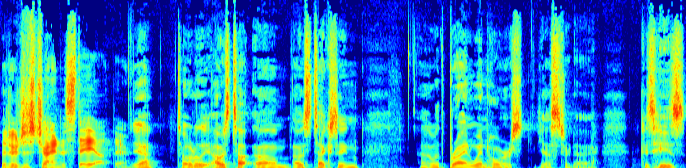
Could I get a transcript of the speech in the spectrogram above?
that are just trying to stay out there Yeah. Totally. I was ta- um I was texting uh, with Brian Windhorst yesterday because he's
